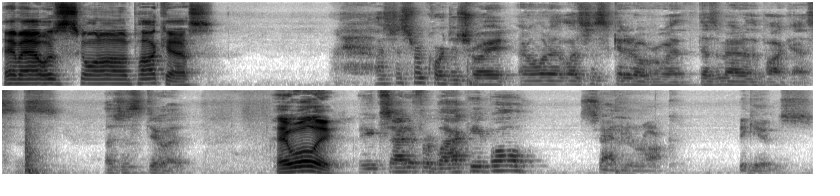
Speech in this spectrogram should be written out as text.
Hey man, what's going on on the podcast? Let's just record Detroit. I don't want to. Let's just get it over with. Doesn't matter the podcast. It's, let's just do it. Hey Wooly. Are you excited for Black people? Saturn Rock begins.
